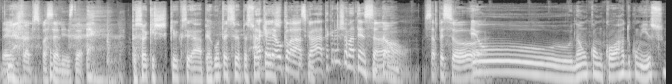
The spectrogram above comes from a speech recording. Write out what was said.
Daí a gente vai pro especialista. Pessoa que, que, que- A pergunta é se a pessoa Aquele que. é o clássico. Ah, tá querendo chamar atenção. Então, essa pessoa. Eu não concordo com isso.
